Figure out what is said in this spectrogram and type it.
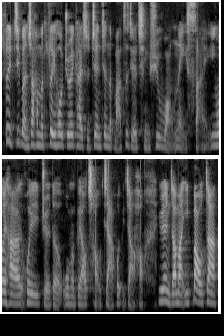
所以基本上他们最后就会开始渐渐的把自己的情绪往内塞，因为他会觉得我们不要吵架会比较好，因为你知道吗？一爆炸，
